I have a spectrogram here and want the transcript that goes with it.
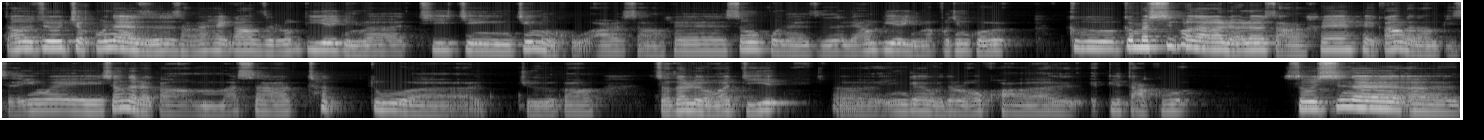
当然，最后结果呢是上海海港是六比一赢了天津津门虎，而上海申花呢是两比一赢了北京国安。搿葛末先告大家聊聊上海海港搿场比赛，因为相对来讲没啥太多个就是讲值得聊个点，呃，应该会得老快个一笔带过。首先呢，呃，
